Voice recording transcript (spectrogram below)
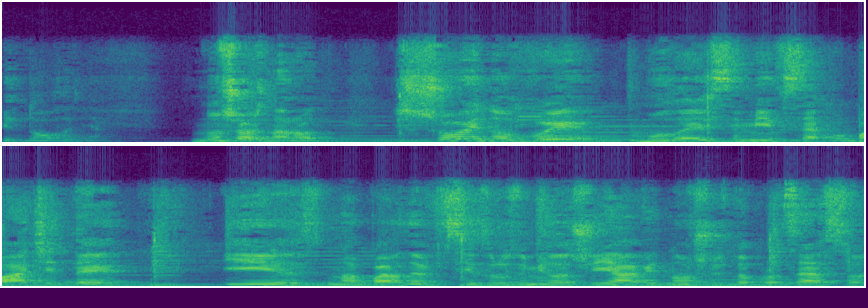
відновлення. Ну що ж, народ, щойно ви могли самі все побачити, і напевне всі зрозуміли, що я відношусь до процесу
